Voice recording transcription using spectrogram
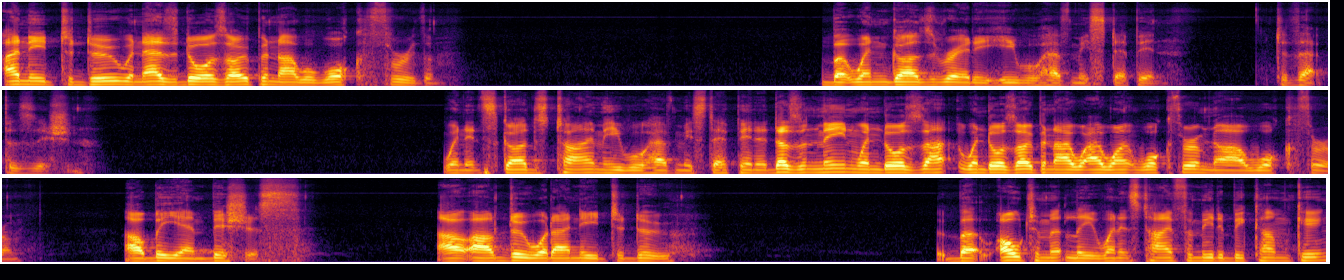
I need to do, and as doors open, I will walk through them. But when God's ready, He will have me step in to that position. When it's God's time, He will have me step in. It doesn't mean when doors, when doors open, I, I won't walk through them. No, I'll walk through them. I'll be ambitious. I'll, I'll do what I need to do. But ultimately, when it's time for me to become king,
